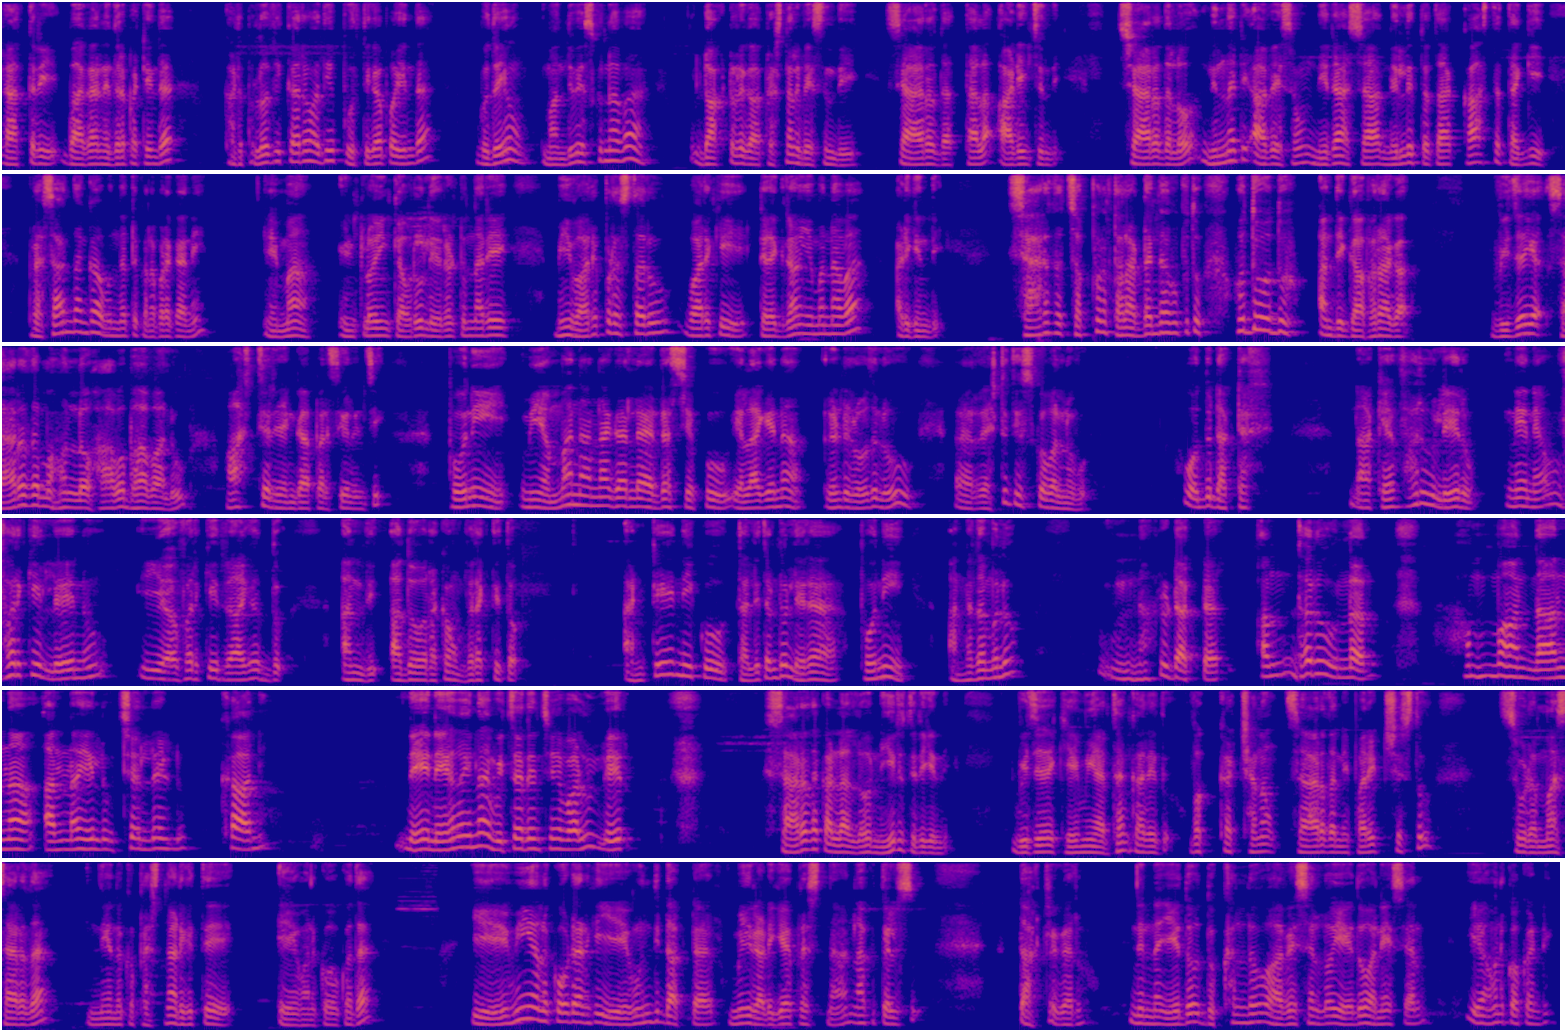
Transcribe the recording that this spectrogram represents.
రాత్రి బాగా నిద్ర పట్టిందా కడుపులో వికారం అది పూర్తిగా పోయిందా? ఉదయం మందు వేసుకున్నావా? డాక్టర్గా ప్రశ్నలు వేసింది శారద తల ఆడించింది. శారదలో నిన్నటి ఆవేశం నిరాశ నిర్లిప్తత కాస్త తగ్గి ప్రశాంతంగా ఉన్నట్టు కనపడగానే ఏమా ఇంట్లో ఇంకెవరూ లేనట్టున్నారే మీ వారెప్పుడు వస్తారు? వారికి టెలిగ్రామ్ ఏమన్నావా? అడిగింది. శారద చప్పున తల అడ్డంగా ఊపుతూ వద్దు వద్దు అంది గాభరాగా. విజయ శారద మొహంలో హావభావాలు ఆశ్చర్యంగా పరిశీలించి పోనీ మీ అమ్మ నాన్నగారుల అడ్రస్ చెప్పు ఎలాగైనా రెండు రోజులు రెస్ట్ తీసుకోవాలి నువ్వు. వద్దు డాక్టర్. నాకెవ్వరూ లేరు. నేనెవ్వరికీ లేను. ఈ ఎవరికి రాయొద్దు అంది అదో రకం విరక్తితో. అంటే నీకు తల్లిదండ్రులు లేరా? పోనీ అన్నదమ్ములు? ఉన్నారు డాక్టర్. అందరూ ఉన్నారు. అమ్మ నాన్న అన్నయ్యలు చెల్లెళ్ళు కానీ నేనేమైనా విచారించే వాళ్ళు లేరు. శారద కళ్ళల్లో నీరు తిరిగింది. విజయకేమీ అర్థం కాలేదు. ఒక్క క్షణం శారదని పరీక్షిస్తూ చూడమ్మా శారద నేను ఒక ప్రశ్న అడిగితే ఏమనుకో కదా? ఏమీ అనుకోవడానికి ఏముంది డాక్టర్? మీరు అడిగే ప్రశ్న నాకు తెలుసు. డాక్టర్ గారు నిన్న ఏదో దుఃఖంలో ఆవేశంలో ఏదో అనేశాను. ఏమనుకోకండి.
